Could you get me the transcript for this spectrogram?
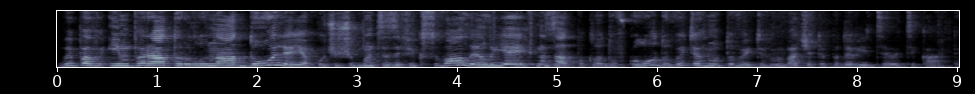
Випав імператор Луна Доля. Я хочу, щоб ми це зафіксували, але я їх назад покладу в колоду, витягну, то витягну. Бачите, подивіться оці карти.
